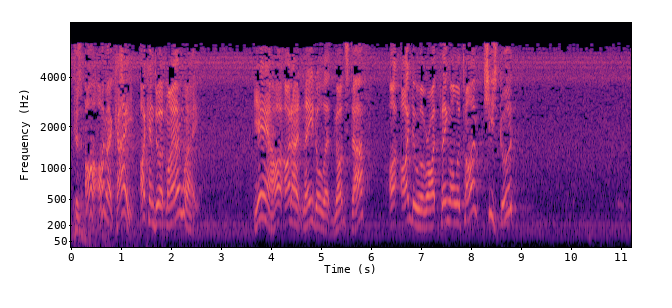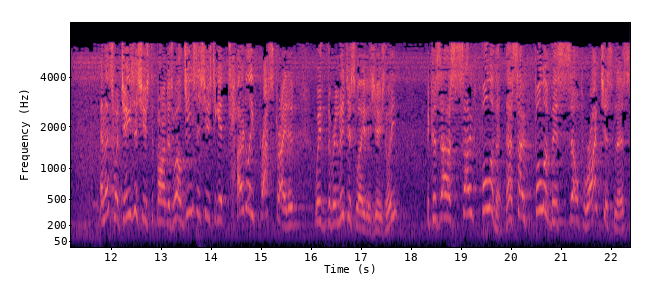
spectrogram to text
Because, oh, I'm okay. I can do it my own way. Yeah, I, I don't need all that God stuff. I, I do the right thing all the time. She's good. And that's what Jesus used to find as well. Jesus used to get totally frustrated with the religious leaders usually because they were so full of it. They were so full of this self righteousness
